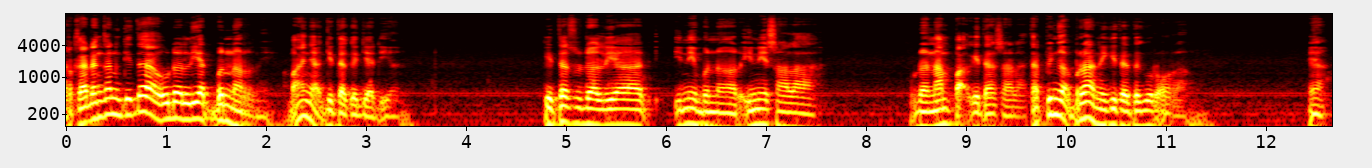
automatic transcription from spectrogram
Terkadang kan kita udah lihat benar nih banyak kita kejadian. Kita sudah lihat ini benar ini salah. Udah nampak kita salah. Tapi nggak berani kita tegur orang. Ya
